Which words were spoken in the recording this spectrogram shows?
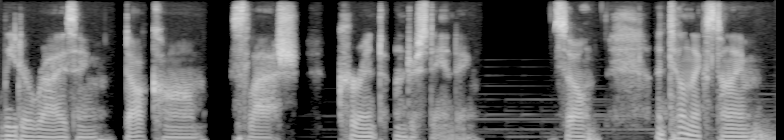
leaderrising.com slash current understanding. So, until next time,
